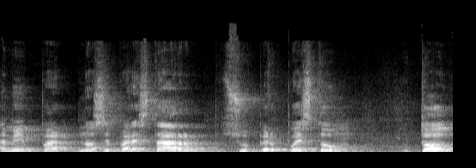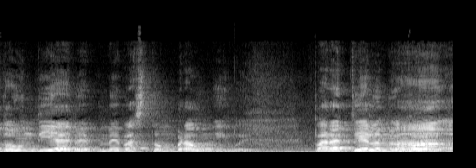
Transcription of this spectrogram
A mí, pa- no sé, para estar superpuesto todo un día me, me basta un brownie, güey. Para ti a lo mejor Ah.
